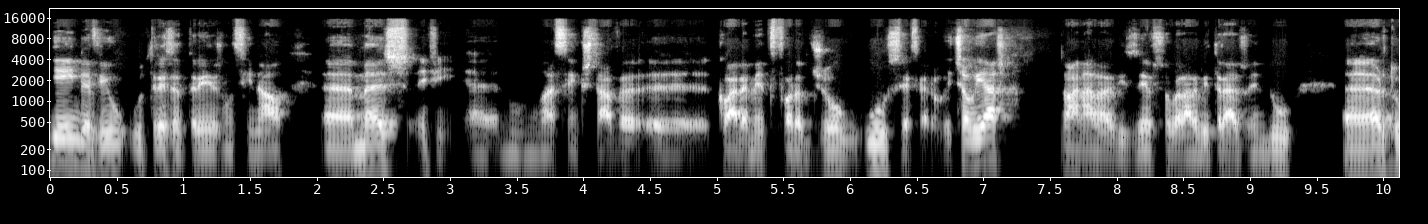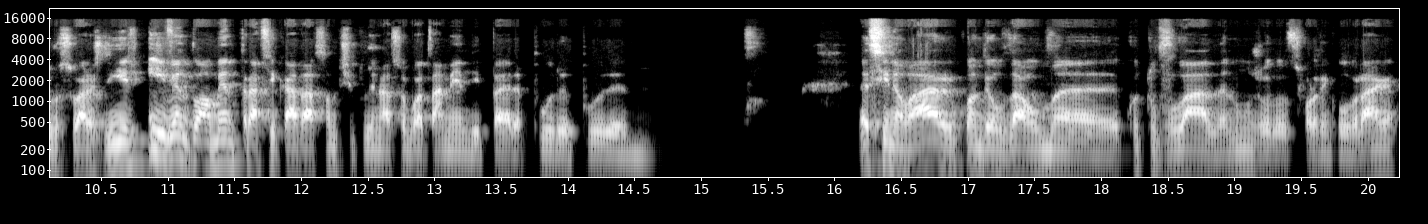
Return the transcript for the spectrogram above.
e ainda viu o 3 a 3 no final, uh, mas, enfim, uh, num lance em que estava uh, claramente fora de jogo o Seferovic. Aliás, não há nada a dizer sobre a arbitragem do uh, Artur Soares Dias, eventualmente terá ficado a ação disciplinar sobre o Otamendi para, por, por um, assinalar, quando ele dá uma cotovelada num jogador do Sporting Clube Braga,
